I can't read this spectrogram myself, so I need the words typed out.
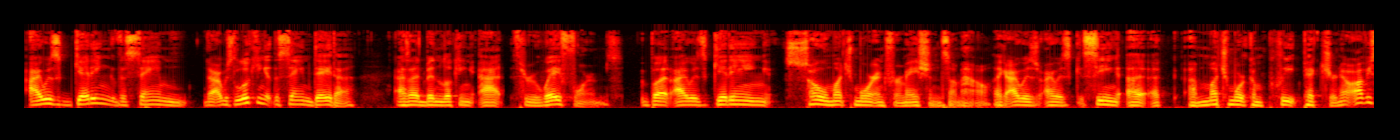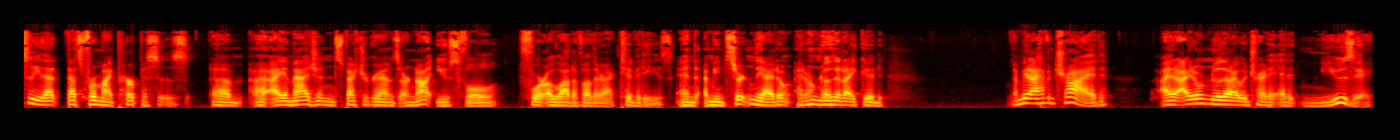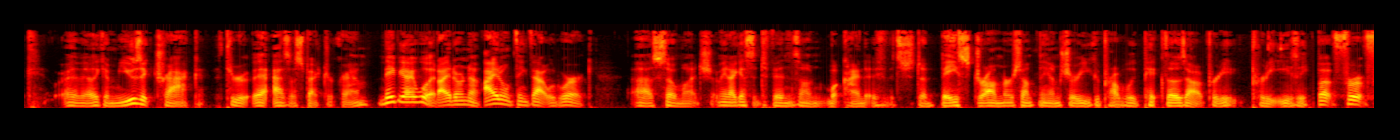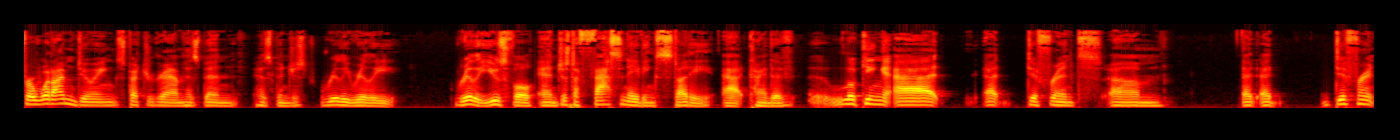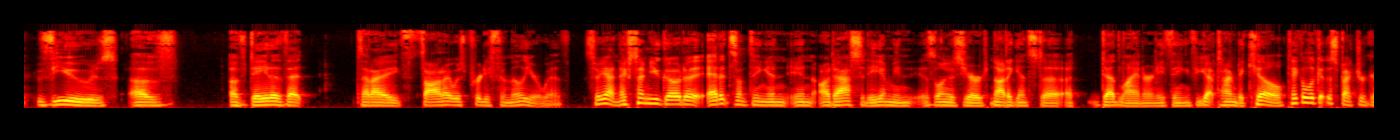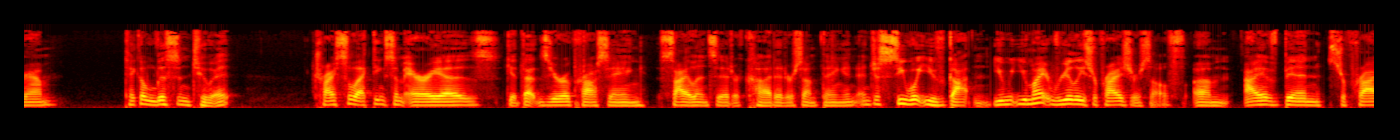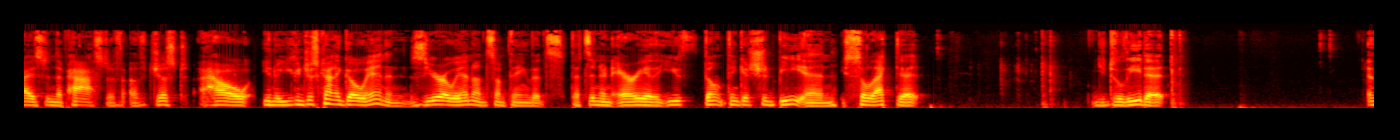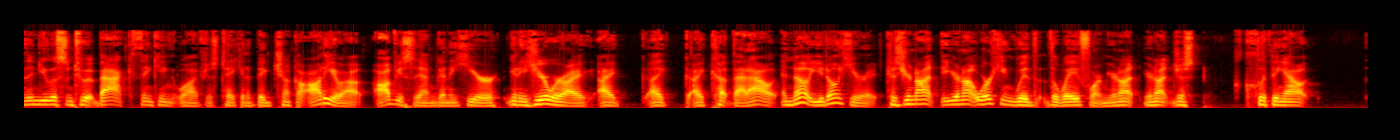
I was getting the same, I was looking at the same data as I'd been looking at through waveforms but I was getting so much more information somehow. Like I was, I was seeing a, a, a much more complete picture. Now, obviously that, that's for my purposes. Um, I, I, imagine spectrograms are not useful for a lot of other activities. And I mean, certainly I don't, I don't know that I could, I mean, I haven't tried. I, I don't know that I would try to edit music, uh, like a music track through as a spectrogram. Maybe I would. I don't know. I don't think that would work uh, so much. I mean, I guess it depends on what kind of, if it's just a bass drum or something, I'm sure you could probably pick those out pretty, pretty easy. But for, for what I'm doing, spectrogram has been, has been just really, really, really useful and just a fascinating study at kind of looking at, at different, um, at, at different views of, of data that, that I thought I was pretty familiar with. So yeah, next time you go to edit something in, in Audacity, I mean, as long as you're not against a, a deadline or anything, if you got time to kill, take a look at the spectrogram, take a listen to it, try selecting some areas, get that zero crossing, silence it or cut it or something, and, and just see what you've gotten. You you might really surprise yourself. Um, I have been surprised in the past of, of just how you know you can just kind of go in and zero in on something that's that's in an area that you don't think it should be in. You select it, you delete it, and then you listen to it back thinking, well, I've just taken a big chunk of audio out. Obviously, I'm going to hear, going to hear where I, I, I, I cut that out. And no, you don't hear it because you're not, you're not working with the waveform. You're not, you're not just clipping out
